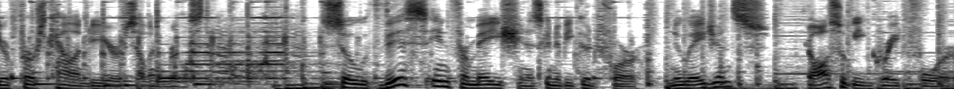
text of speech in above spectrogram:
your first calendar year of selling real estate. So, this information is going to be good for new agents. It'll also be great for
